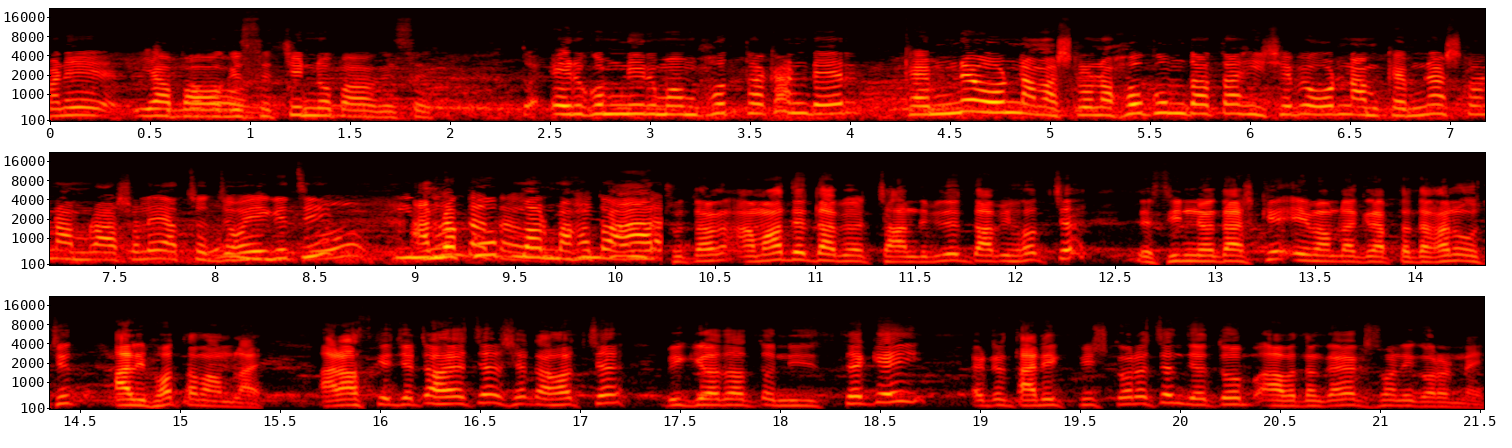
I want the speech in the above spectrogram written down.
মানে ইয়া পাওয়া গেছে চিহ্ন পাওয়া গেছে। তো এরকম নির্মম হত্যাকাণ্ডের কেমনে ওর নাম আসলো না? হুকুমদাতা হিসেবে ওর নাম কেমনে আসলো না? আমরা আসলে আশ্চর্য হয়ে গেছি। আমরা খুব মর্মাহত। আর সুতরাং আমাদের দাবি হচ্ছে আন্দোলনের দাবি হচ্ছে যে চিন্ময় দাসকে এই মামলা গ্রেপ্তার দেখানো উচিত আলিফ হত্যা মামলায়। আর আজকে যেটা হয়েছে সেটা হচ্ছে বিজ্ঞ আদালত নিজ থেকেই একটা তারিখ ফিস করেছেন যেহেতু আবেদনকারী শুনানি করেন নাই।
